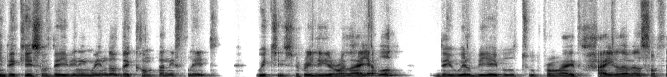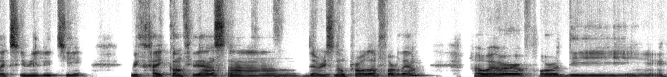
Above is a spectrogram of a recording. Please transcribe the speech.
in the case of the evening window, the company fleet, which is really reliable, they will be able to provide high levels of flexibility with high confidence and there is no problem for them. However, for the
